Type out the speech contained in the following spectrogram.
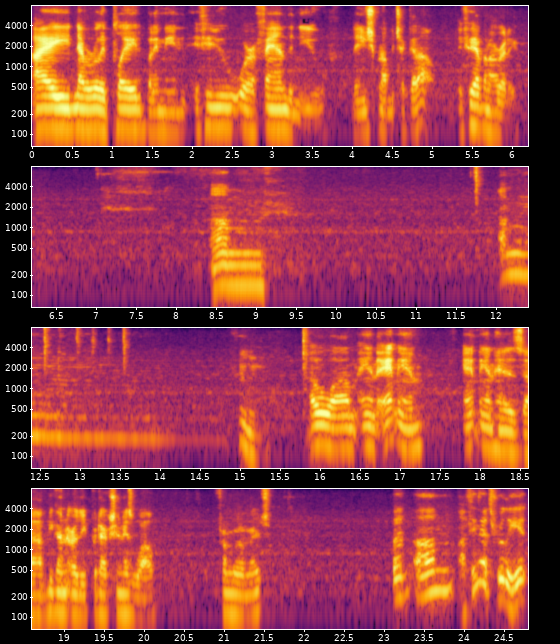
I never really played, but I mean, if you were a fan, then you then you should probably check that out if you haven't already. Um. Um. Hmm. Oh, um, and Ant Man, Ant Man has uh, begun early production as well, from rumors. But um, I think that's really it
